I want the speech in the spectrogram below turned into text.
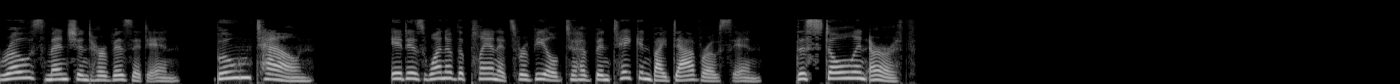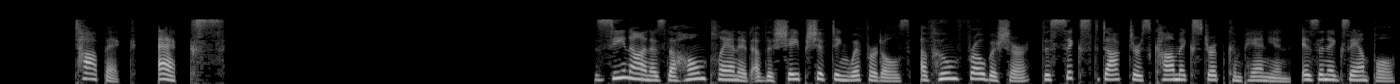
Rose mentioned her visit in Boom Town. It is one of the planets revealed to have been taken by Davros in The Stolen Earth, Topic X Xenon is the home planet of the shape-shifting Whifferdills, of whom Frobisher, the Sixth Doctor's comic strip companion, is an example.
